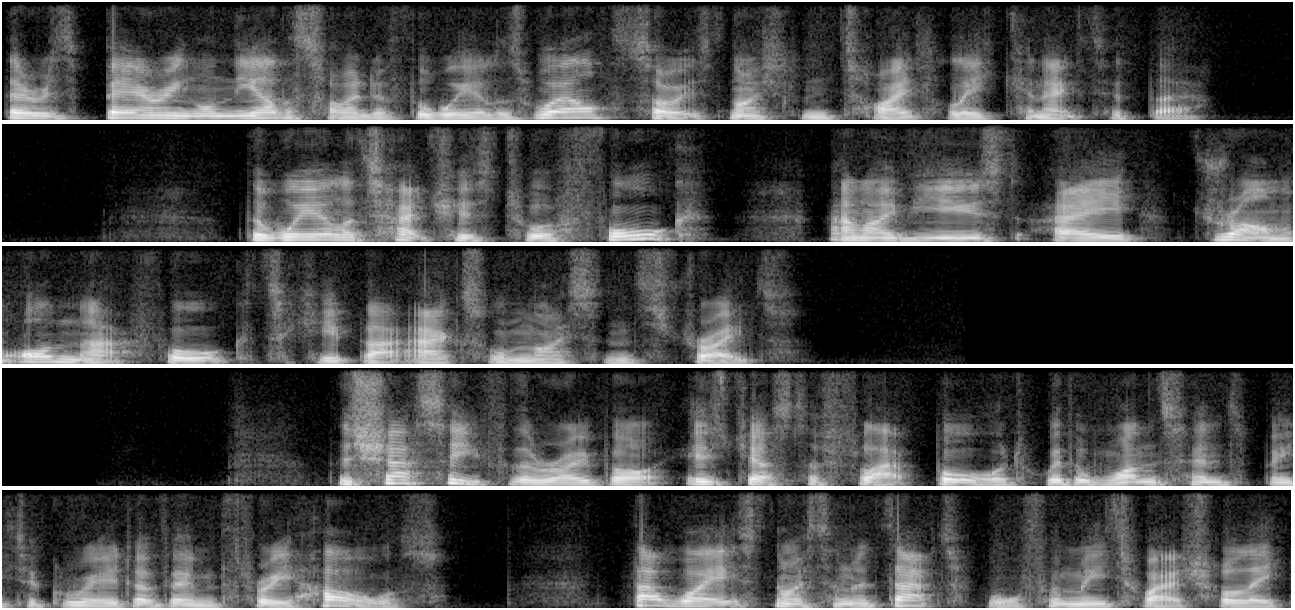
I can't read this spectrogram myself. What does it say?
There is a bearing on the other side of the wheel as well, so it's nicely and tightly connected there. The wheel attaches to a fork and I've used a drum on that fork to keep that axle nice and straight. The chassis for the robot is just a flat board with a 1cm grid of M3 holes. That way it's nice and adaptable for me to actually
